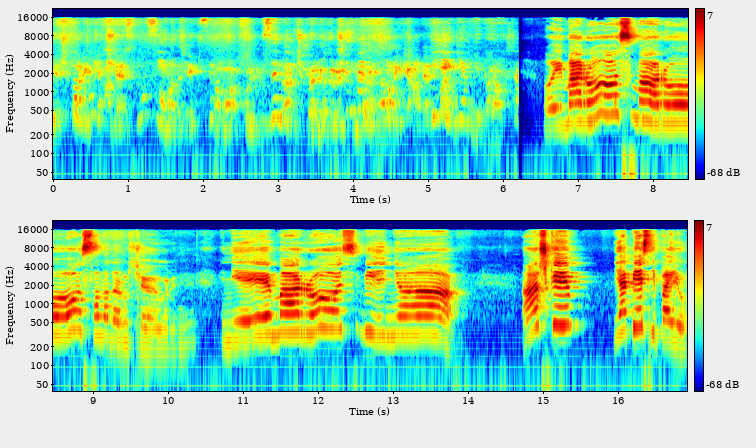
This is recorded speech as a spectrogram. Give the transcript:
Üç bardak içiyorsun. Nasıl yeteceksin? Tabağa Sen de üç bardak içiyorsun. Ben de 12 adet bir var. yengem bir bardak. Ой, мороз, мороз, а надо ручай верни. Не морозь меня. Ашким, я песни пою.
